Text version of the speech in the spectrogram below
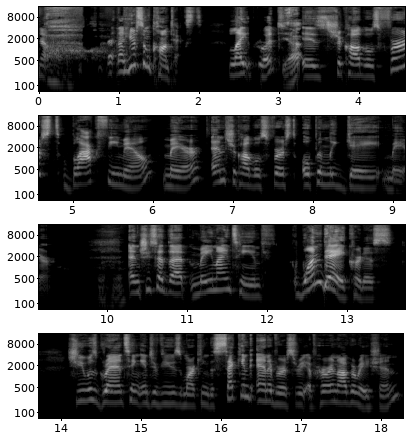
Now, now here's some context. Lightfoot Yeah. is Chicago's first black female mayor and Chicago's first openly gay mayor. Mhm. And she said that May 19th, one day, Curtis, she was granting interviews marking the second anniversary of her inauguration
